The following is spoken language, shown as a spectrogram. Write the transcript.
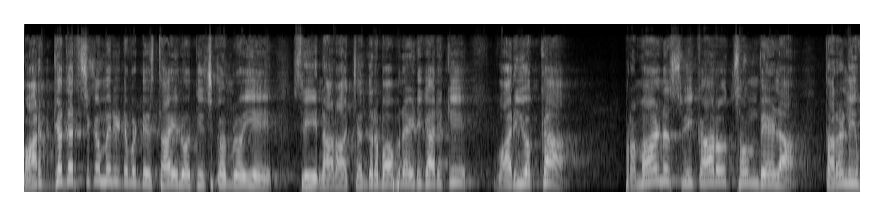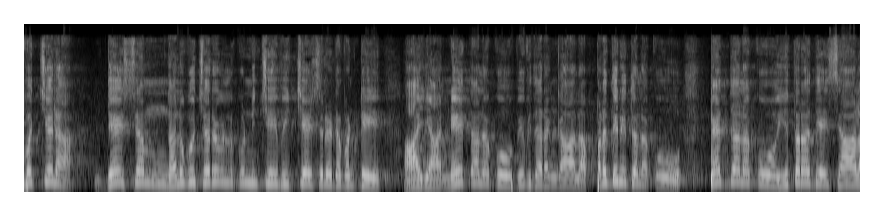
మార్గదర్శకమైనటువంటి స్థాయిలో తీసుకొని శ్రీ నారా చంద్రబాబు నాయుడు గారికి వారి యొక్క ప్రమాణ స్వీకారోత్సవం వేళ తరలి వచ్చిన దేశం నలుగు చెరువుల నుంచి విచ్చేసినటువంటి ఆయా నేతలకు వివిధ రంగాల ప్రతినిధులకు పెద్దలకు ఇతర దేశాల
